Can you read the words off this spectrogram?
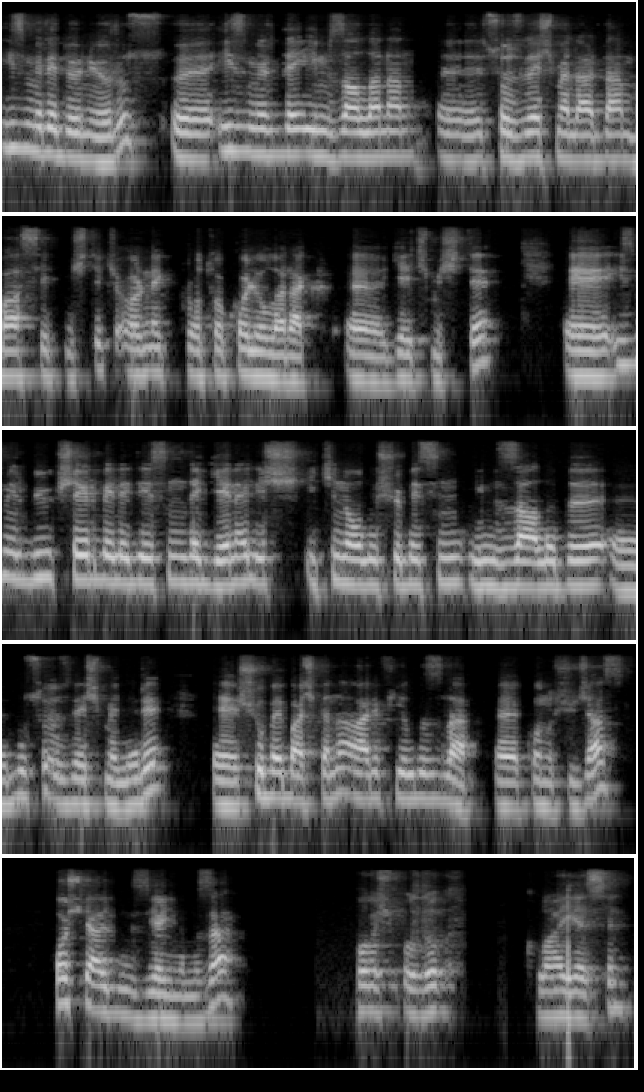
İzmir'e dönüyoruz. E, İzmir'de imzalanan e, sözleşmelerden bahsetmiştik. Örnek protokol olarak e, geçmişti. E, İzmir Büyükşehir Belediyesi'nde Genel İş 2 Nolu Şubesi'nin imzaladığı e, bu sözleşmeleri e, Şube Başkanı Arif Yıldız'la e, konuşacağız. Hoş geldiniz yayınımıza. Hoş bulduk. Kolay gelsin.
